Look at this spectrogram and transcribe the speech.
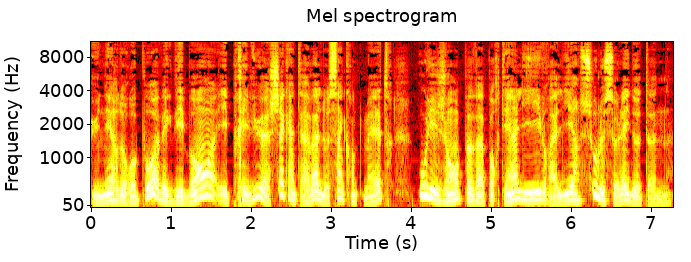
Une aire de repos avec des bancs est prévue à chaque intervalle de 50 mètres où les gens peuvent apporter un livre à lire sous le soleil d'automne.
